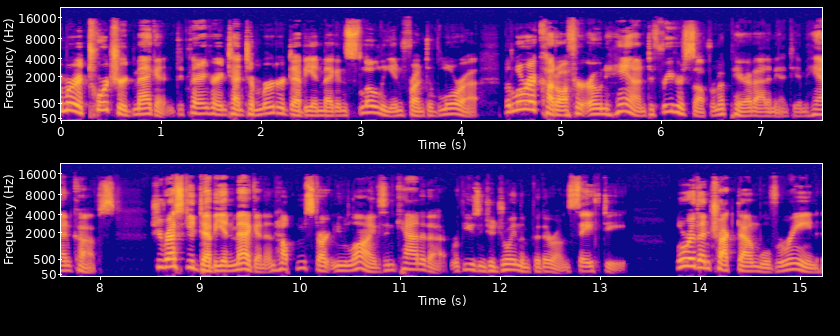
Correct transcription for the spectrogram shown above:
Kimura tortured Megan, declaring her intent to murder Debbie and Megan slowly in front of Laura, but Laura cut off her own hand to free herself from a pair of adamantium handcuffs. She rescued Debbie and Megan and helped them start new lives in Canada, refusing to join them for their own safety. Laura then tracked down Wolverine,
